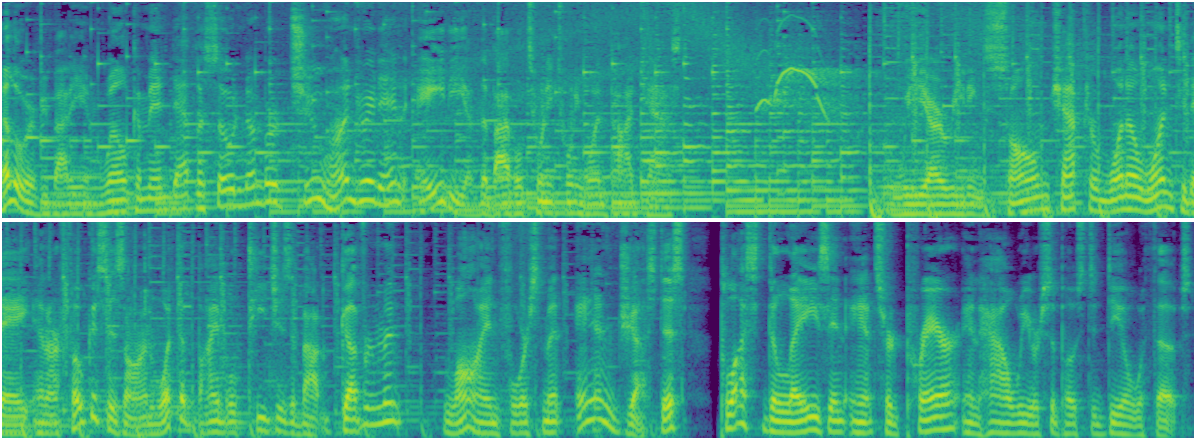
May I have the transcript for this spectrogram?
Hello, everybody, and welcome into episode number 280 of the Bible 2021 podcast. We are reading Psalm chapter 101 today, and our focus is on what the Bible teaches about government, law enforcement, and justice, plus delays in answered prayer and how we are supposed to deal with those.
